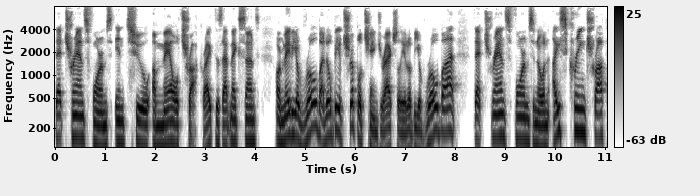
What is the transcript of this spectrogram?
that transforms into a mail truck. Right? Does that make sense? Or maybe a robot. It'll be a triple changer. Actually, it'll be a robot that transforms into an ice cream truck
